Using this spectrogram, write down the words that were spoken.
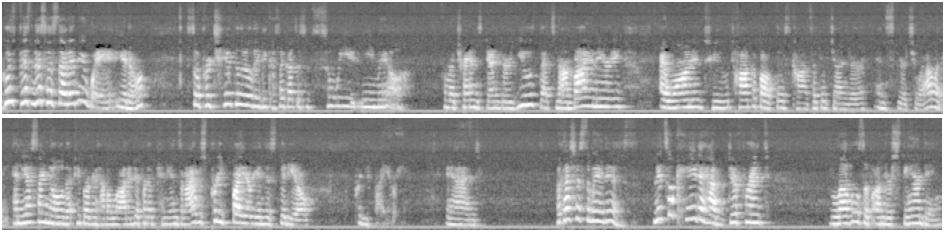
whose business is that anyway, you know? So, particularly because I got this sweet email from a transgender youth that's non binary, I wanted to talk about this concept of gender and spirituality. And yes, I know that people are going to have a lot of different opinions, and I was pretty fiery in this video. Pretty fiery. And, but that's just the way it is. And it's okay to have different levels of understanding,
